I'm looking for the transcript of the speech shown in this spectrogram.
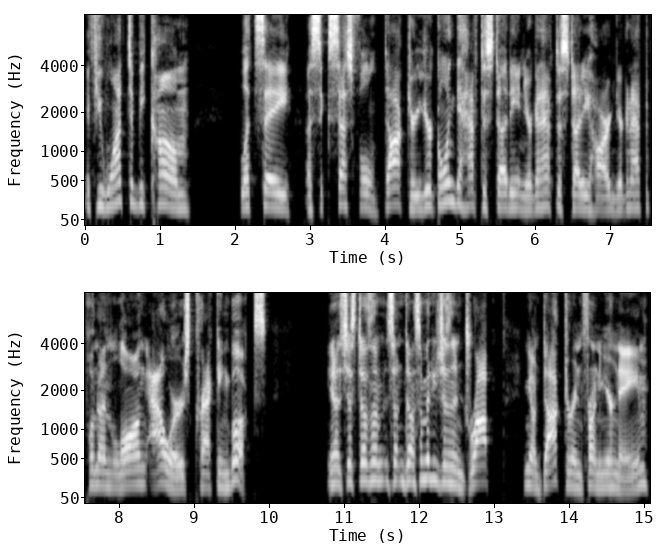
If you want to become let's say, a successful doctor, you're going to have to study and you're to have to study hard. You're going to have to put on long hours cracking books. You know, it just doesn't, somebody doesn't drop, you know, doctor in front of your name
